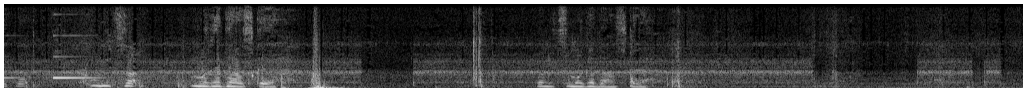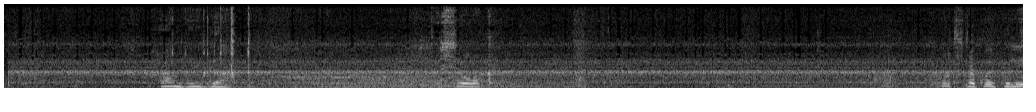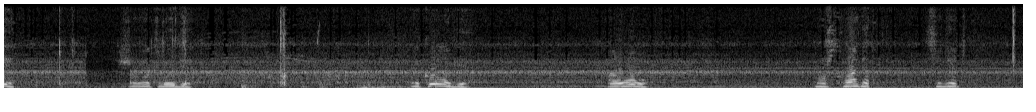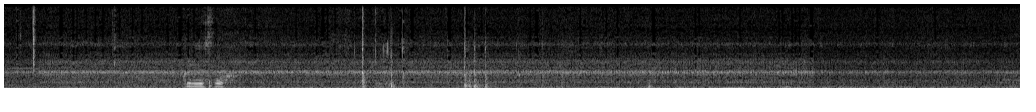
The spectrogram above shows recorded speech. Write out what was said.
Это улица Магаданская. Улица Магаданская. Хандыга. Поселок. Вот в такой пыли живут люди. Экологи. Ау. Может хватит сидеть в креслах?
